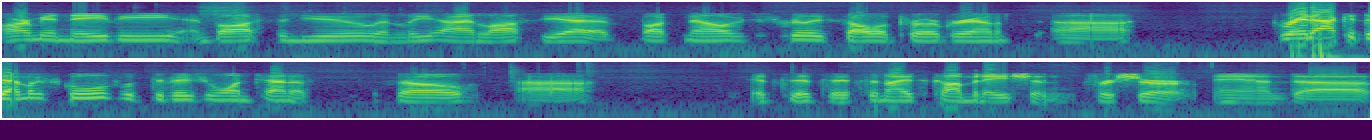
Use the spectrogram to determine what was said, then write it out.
Army and Navy and Boston U and Lehigh and Lafayette, Bucknell, just really solid programs. Uh, great academic schools with Division One tennis. So uh, it's it's it's a nice combination for sure, and uh,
